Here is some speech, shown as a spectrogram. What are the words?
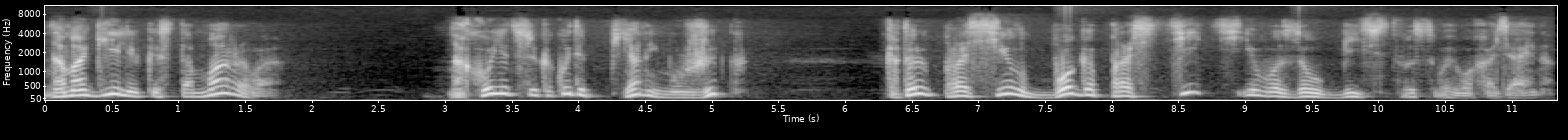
на могиле Костомарова, находится какой-то пьяный мужик, который просил Бога простить его за убийство своего хозяина.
